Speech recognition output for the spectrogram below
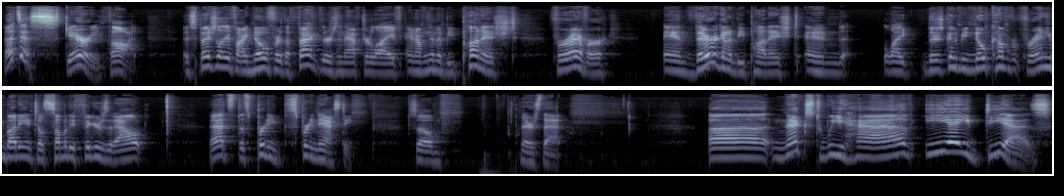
that's a scary thought. Especially if I know for the fact there's an afterlife and I'm going to be punished forever and they're going to be punished and like there's going to be no comfort for anybody until somebody figures it out. That's that's pretty that's pretty nasty. So there's that. Uh, next we have EA Diaz,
